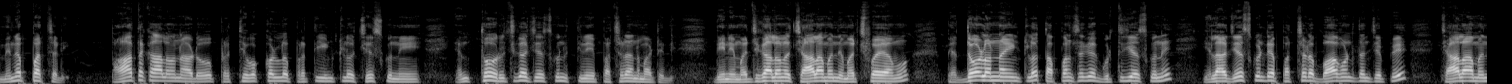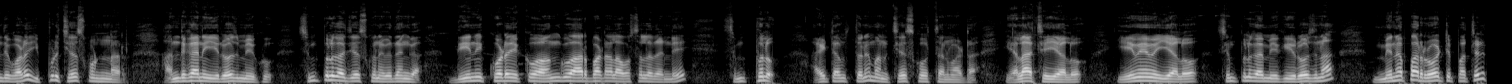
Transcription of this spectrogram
మినప్పచ్చడి. పాతకాలం నాడు ప్రతి ఒక్కళ్ళు ప్రతి ఇంట్లో చేసుకుని ఎంతో రుచిగా చేసుకుని తినే పచ్చడి అనమాట ఇది. దీని మధ్యకాలంలో చాలామంది మర్చిపోయాము. పెద్దోళ్ళు ఉన్న ఇంట్లో తప్పనిసరిగా గుర్తు చేసుకుని ఇలా చేసుకుంటే పచ్చడి బాగుంటుందని చెప్పి చాలామంది కూడా ఇప్పుడు చేసుకుంటున్నారు. అందుకని ఈరోజు మీకు సింపుల్గా చేసుకునే విధంగా దీనికి కూడా ఎక్కువ అంగు ఆర్భాటాలు అవసరం లేదండి. సింపుల్ ఐటమ్స్తోనే మనం చేసుకోవచ్చు అనమాట ఎలా చేయాలో ఏమేమి వేయాలో సింపుల్గా మీకు ఈ రోజున మినప రోటి పచ్చడి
